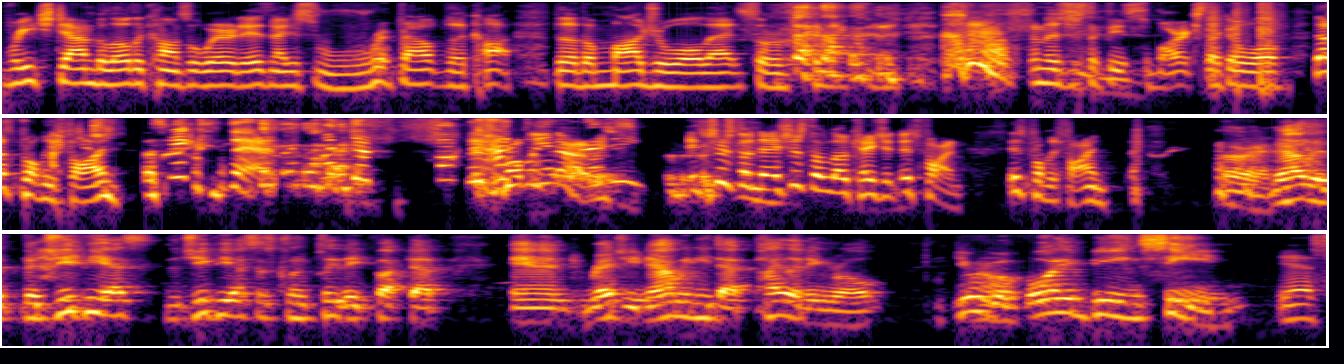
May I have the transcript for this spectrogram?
reach down below the console where it is, and I just rip out the con- the the module that sort of connects it. and there's just like these sparks that go off. That's probably fine. That's, Fix that. what the fuck? it's probably damn no. It's, it's just a it's just a location. It's fine. It's probably fine. All right. Now the the GPS the GPS is completely fucked up. And Reggie, now we need that piloting roll. You want to avoid being seen. Yes.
